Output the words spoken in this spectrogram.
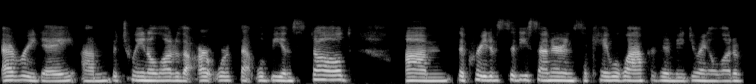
every day um, between a lot of the artwork that will be installed. Um, the Creative City Center and Sakewewak are going to be doing a lot of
